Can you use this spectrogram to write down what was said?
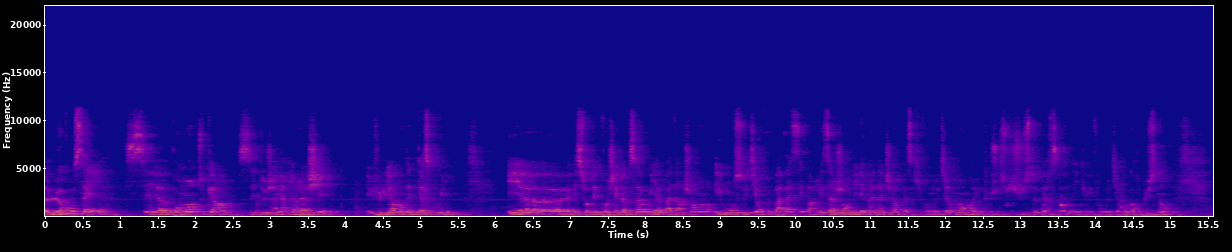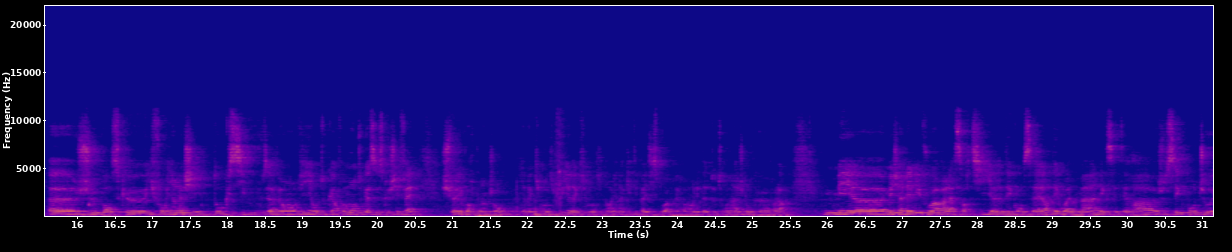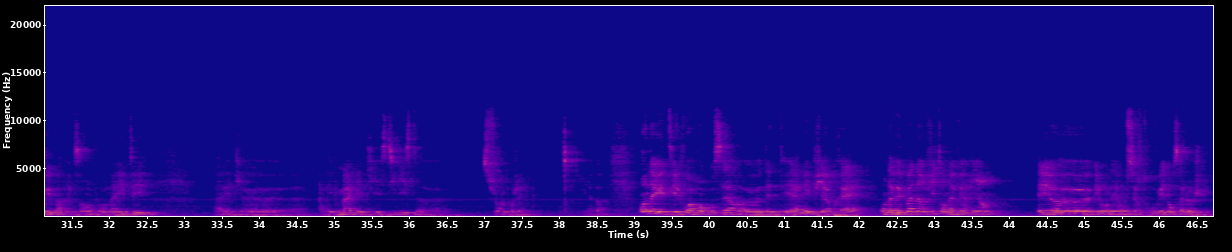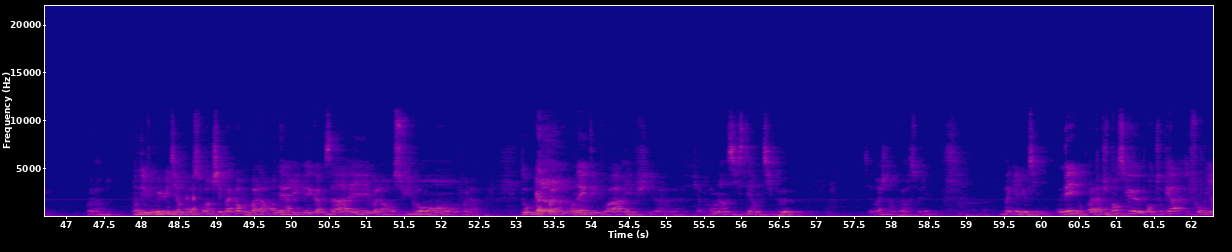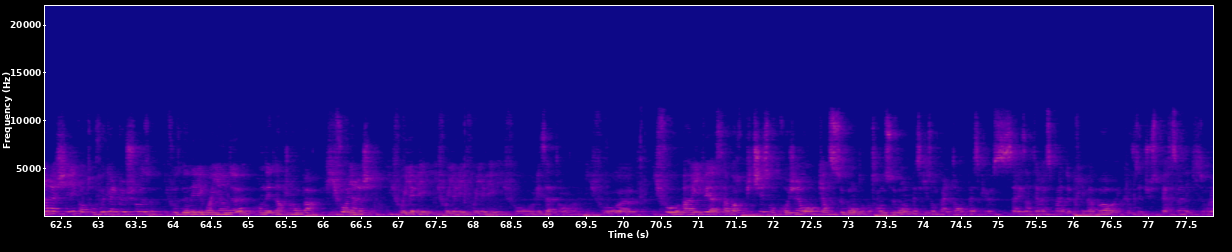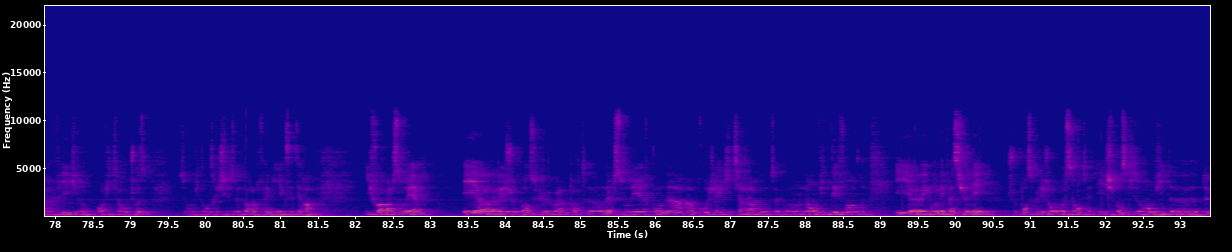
Le conseil, c'est euh, pour moi en tout cas, hein, c'est de jamais rien lâcher et vulgairement d'être casse-couille. Et, euh, sur des projets comme ça où il n'y a pas d'argent et où on se dit on ne peut pas passer par les agents ni les managers parce qu'ils vont nous dire non et que je suis juste personne et qu'ils vont nous dire encore plus non, euh, je pense qu'il ne faut rien lâcher. Donc si vous avez envie, en tout cas, enfin moi en tout cas c'est ce que j'ai fait, je suis allée voir plein de gens, il y en a qui m'ont dit oui, il y en a qui m'ont dit non, il y en a qui n'étaient pas dispo après pendant les dates de tournage, donc euh, voilà. Mais, euh, mais j'allais les voir à la sortie des concerts, des one-man, etc. Je sais que pour Joey par exemple, on a été avec, avec Mag qui est styliste sur le projet, il n'a pas. On a été voir en concert d'NTM et puis après, on n'avait pas d'invite, on n'avait rien. Et, et on s'est sa loge. Voilà. On est venu lui dire bonsoir. Je sais pas comment, voilà, on est arrivé comme ça, et voilà, en suivant, voilà. Donc voilà, on a été voir, et puis, euh, puis après on a insisté un petit peu. C'est vrai, j'étais un peu harcelée. Magali aussi. Mais voilà, je pense qu'en tout cas, il faut rien lâcher. Quand on veut quelque chose, il faut se donner les moyens d'eux, qu'on ait de l'argent ou pas. Il faut rien lâcher. Il faut y aller, il faut y aller, il faut y aller, il faut les attendre. Il faut, euh, faut arriver à savoir pitcher son projet en 15 secondes, en 30 secondes, parce qu'ils n'ont pas le temps, parce que ça les intéresse pas de prime abord et que vous êtes juste personne et qu'ils ont leur vie et qu'ils ont envie de faire autre chose. Ils ont envie de rentrer chez eux, de voir leur famille, etc. Il faut avoir le sourire, euh, et, je pense que voilà, quand euh, on a le sourire, qu'on a un projet qui tient la route, qu'on a envie de défendre euh, et, qu'on est passionné, je pense que les gens le ressentent et je pense qu'ils ont envie de, de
